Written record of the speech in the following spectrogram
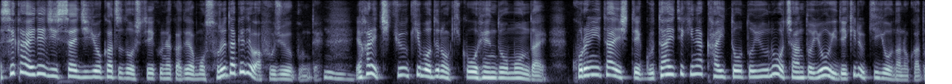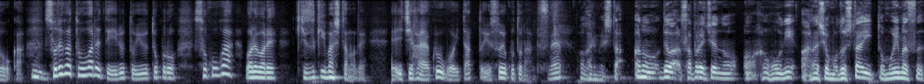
世界で実際事業活動をしていく中ではもうそれだけでは不十分で、うん。やはり地球規模での気候変動問題、これに対して具体的な回答というのをちゃんと用意できる企業なのかどうか、うん。それが問われているというところ、そこが我々気づきましたので、いち早く動いたというそういうことなんですね。わかりました。あの、ではサプライチェーンの方に話を戻したいと思います。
